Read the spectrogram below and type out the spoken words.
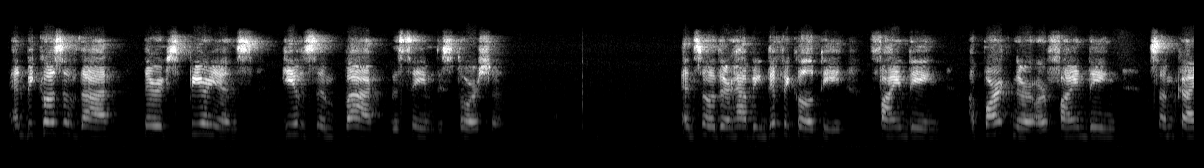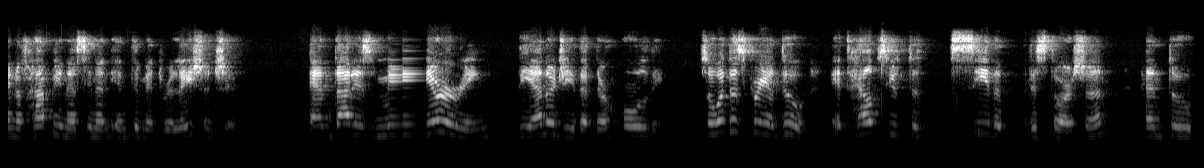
And because of that, their experience gives them back the same distortion. And so they're having difficulty finding a partner or finding some kind of happiness in an intimate relationship. And that is mirroring the energy that they're holding. So, what does Kriya do? It helps you to see the distortion and to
